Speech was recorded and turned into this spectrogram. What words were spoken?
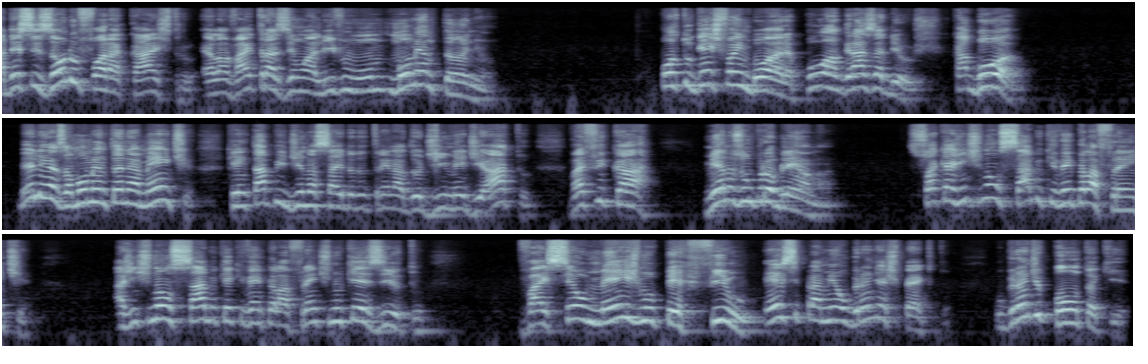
A decisão do Fora Castro, ela vai trazer um alívio momentâneo. Português foi embora. Porra, graças a Deus. Acabou. Beleza, momentaneamente, quem está pedindo a saída do treinador de imediato vai ficar. Menos um problema. Só que a gente não sabe o que vem pela frente a gente não sabe o que, é que vem pela frente no quesito. Vai ser o mesmo perfil? Esse, para mim, é o grande aspecto. O grande ponto aqui.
